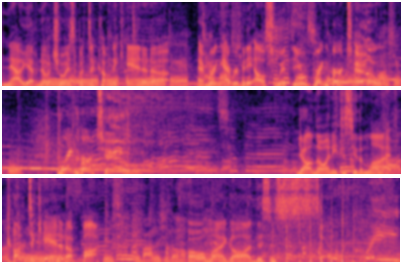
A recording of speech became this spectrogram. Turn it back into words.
Now you have no choice but to come to Canada and bring everybody else with you. Bring her too! Bring her too! Y'all know I need to see them live. Come to Canada, fuck. 웃음이 많으시더라고요. Oh my god, this is so great!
